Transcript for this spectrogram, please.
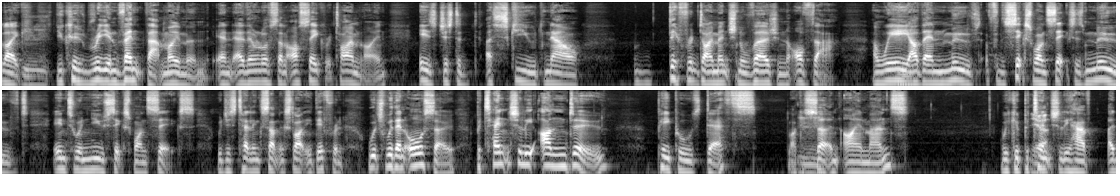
Like Mm. you could reinvent that moment, and, and then all of a sudden, our sacred timeline is just a, a skewed now different dimensional version of that. And we are then moved from the 616 is moved into a new 616, which is telling something slightly different, which would then also potentially undo people's deaths, like a mm. certain Iron Man's. We could potentially have a,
